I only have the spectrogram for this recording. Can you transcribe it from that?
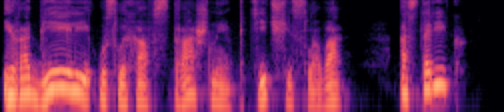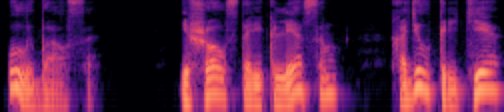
и робели, услыхав страшные птичьи слова, а старик улыбался. И шел старик лесом, ходил к реке,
